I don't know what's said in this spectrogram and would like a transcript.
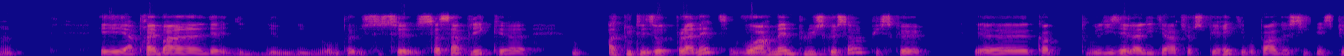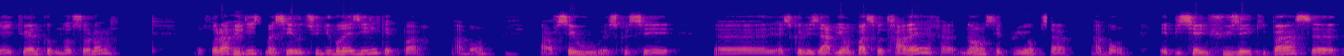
Hein. Et après, ben, ça s'applique euh, à toutes les autres planètes, voire même plus que ça, puisque euh, quand vous lisez la littérature spirit, il vous parle de cités spirituelles comme nos solars. Nos solars, ils disent, ben, c'est au-dessus du Brésil quelque part. Ah bon? Alors, c'est où? Est-ce que c'est euh, est-ce que les avions passent au travers? Non, c'est plus haut que ça. Ah bon? Et puis, s'il y a une fusée qui passe, euh,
